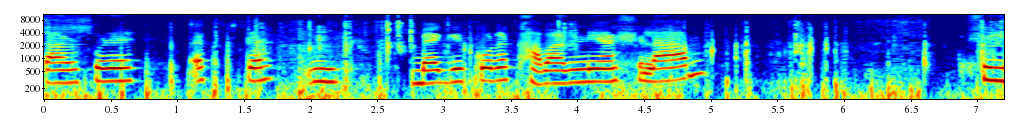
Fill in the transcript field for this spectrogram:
তারপরে একটা ব্যাগে করে খাবার নিয়ে আসলাম। সেই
